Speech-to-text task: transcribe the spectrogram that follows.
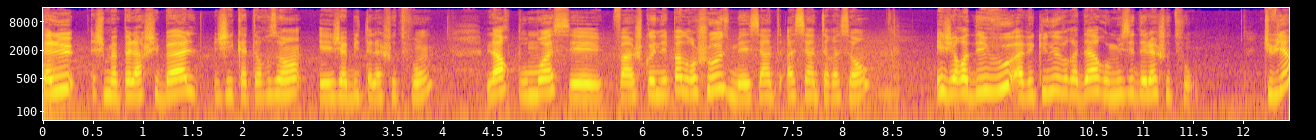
Salut, je m'appelle Archibald, j'ai 14 ans et j'habite à La Chaux-de-Fonds. L'art pour moi c'est... Enfin je connais pas grand chose mais c'est assez intéressant. Et j'ai rendez-vous avec une œuvre d'art au musée de La Chaux-de-Fonds. Tu viens?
